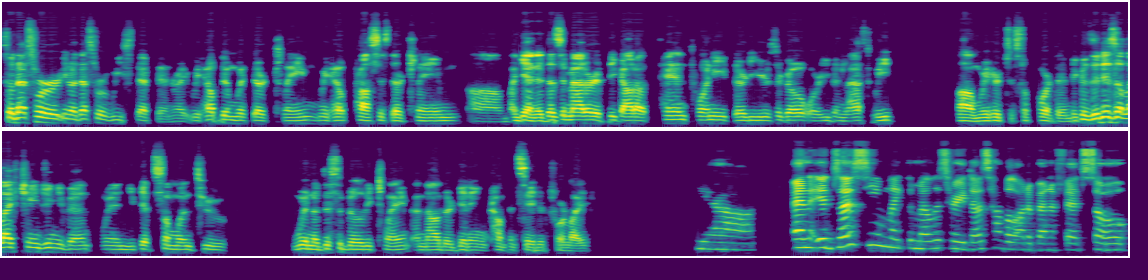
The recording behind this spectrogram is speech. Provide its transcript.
So that's where, you know, that's where we step in, right? We help them with their claim. We help process their claim. Um, again, it doesn't matter if they got out 10, 20, 30 years ago, or even last week um, we're here to support them because it is a life-changing event when you get someone to win a disability claim and now they're getting compensated for life. Yeah and it does seem like the military does have a lot of benefits. So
